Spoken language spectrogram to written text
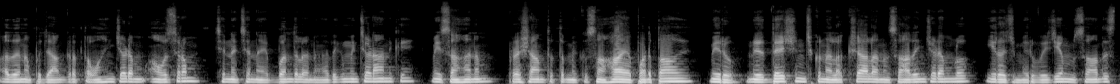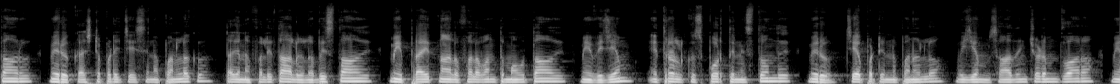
అదనపు జాగ్రత్త వహించడం అవసరం. చిన్న చిన్న ఇబ్బందులను అధిగమించడానికి మీ సహనం ప్రశాంతత మీకు సహాయపడతాయి. మీరు నిర్దేశించుకున్న లక్ష్యాలను సాధించడంలో ఈరోజు మీరు విజయం సాధిస్తారు. మీరు కష్టపడి చేసిన పనులకు తగిన ఫలితాలు లభిస్తాయి. మీ ప్రయత్నాలు ఫలవంతమవుతాయి మీ విజయం ఇతరులకు స్ఫూర్తినిస్తుంది. మీరు చేపట్టిన పనుల్లో విజయం సాధించడం ద్వారా మీ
